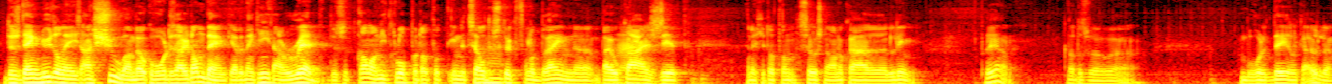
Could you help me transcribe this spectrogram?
Dus denk nu dan eens aan shoe. Aan welke woorden zou je dan denken? Ja, dan denk je niet aan red. Dus het kan al niet kloppen dat dat in hetzelfde Ja. stuk van het brein eh, bij elkaar zit. En dat je dat dan zo snel aan elkaar eh, linkt. Maar ja, dat is wel eh, een behoorlijk degelijke uitleg.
